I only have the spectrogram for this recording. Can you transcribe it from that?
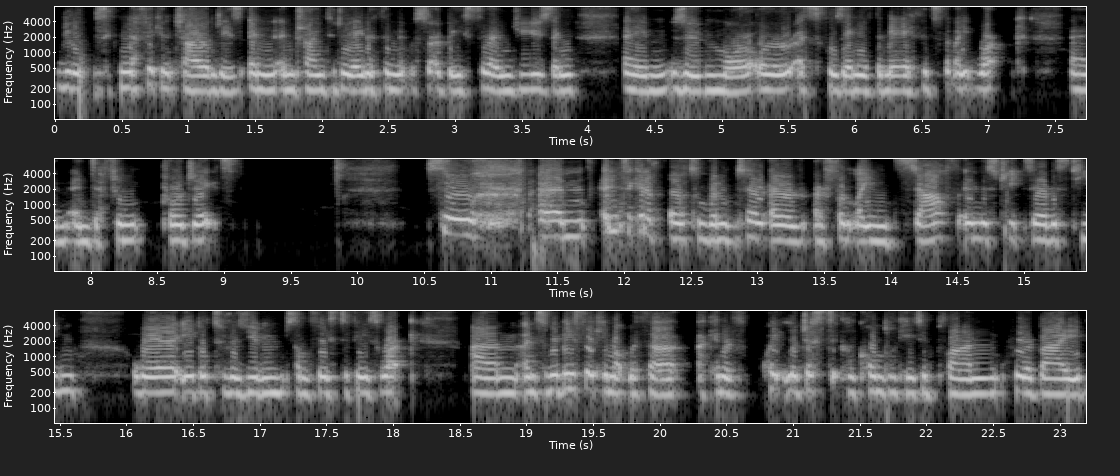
real significant challenges in, in trying to do anything that was sort of based around using um, Zoom or, or I suppose any of the methods that might work um, in different projects. So um, into kind of autumn winter, our, our frontline staff in the street service team were able to resume some face-to-face -face work. Um, and so we basically came up with a, a, kind of quite logistically complicated plan whereby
